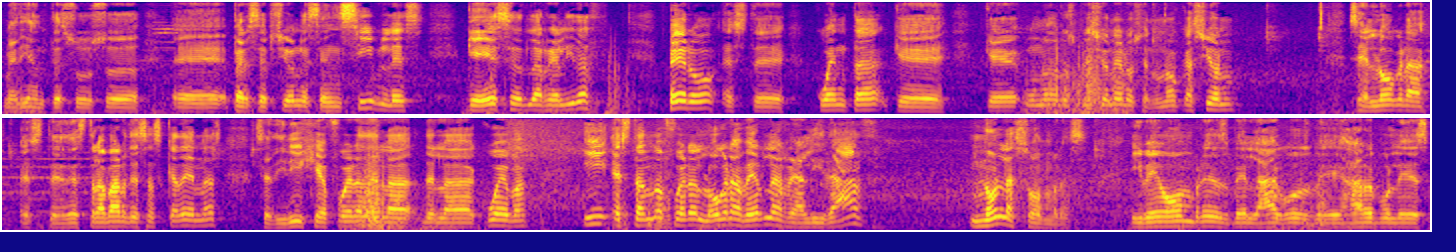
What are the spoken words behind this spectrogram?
mediante sus eh, eh, percepciones sensibles, que esa es la realidad. Pero este, cuenta que, que uno de los prisioneros en una ocasión se logra este, destrabar de esas cadenas, se dirige afuera de la, de la cueva y estando afuera logra ver la realidad, no las sombras y ve hombres, ve lagos, ve árboles,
